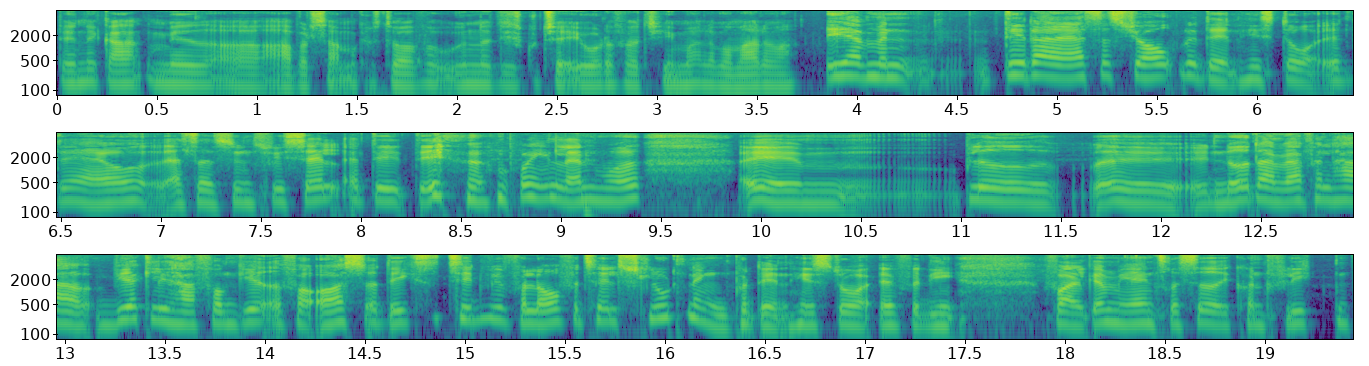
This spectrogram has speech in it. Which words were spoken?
denne gang med at arbejde sammen med Christoffer, uden at diskutere i 48 timer, eller hvor meget det var? Jamen, det der er så sjovt med den historie, det er jo, altså synes vi selv, at det, det er på en eller anden måde øh, blevet øh, noget, der i hvert fald har virkelig har fungeret for os, og det er ikke så tit, vi får lov at fortælle slutningen på den historie, fordi folk er mere interesserede i konflikten.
